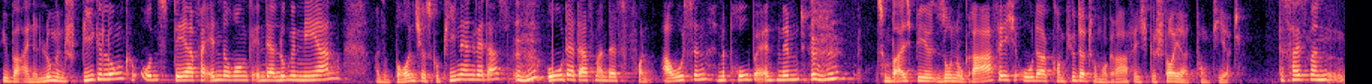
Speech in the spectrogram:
über eine Lungenspiegelung uns der Veränderung in der Lunge nähern. Also Bronchoskopie nennen wir das. Mhm. Oder dass man das von außen eine Probe entnimmt. Mhm. Zum Beispiel sonografisch oder computertomografisch gesteuert punktiert. Das heißt, man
